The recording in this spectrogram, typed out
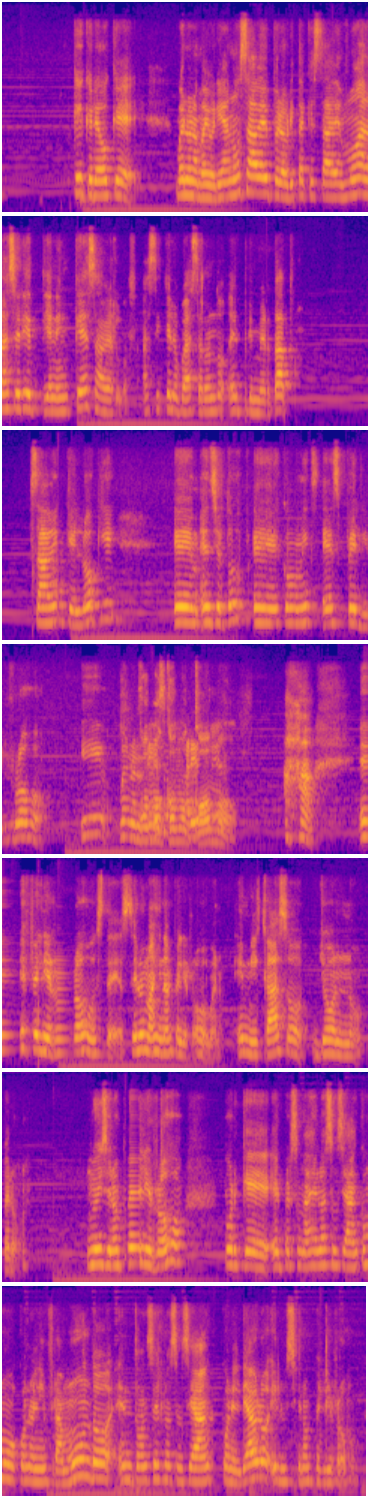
que creo que, bueno, la mayoría no sabe, pero ahorita que está de moda la serie tienen que saberlos. Así que les voy a estar dando el primer dato. Saben que Loki em, en ciertos eh, cómics es pelirrojo. Y bueno, ¿Cómo, cómo, cómo? Ajá es pelirrojo ustedes, se lo imaginan pelirrojo. Bueno, en mi caso yo no, pero me hicieron pelirrojo porque el personaje lo asociaban como con el inframundo, entonces lo asociaban con el diablo y lo hicieron pelirrojo.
